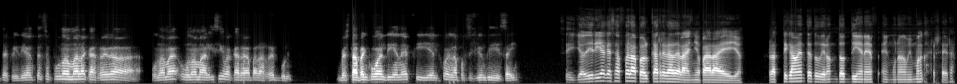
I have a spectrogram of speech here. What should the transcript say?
Definitivamente se fue una mala carrera, una, una malísima carrera para Red Bull. Verstappen con el DNF y él con la posición 16. Sí, yo diría que esa fue la peor carrera del año para ellos. Prácticamente tuvieron dos DNF en una misma carrera.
